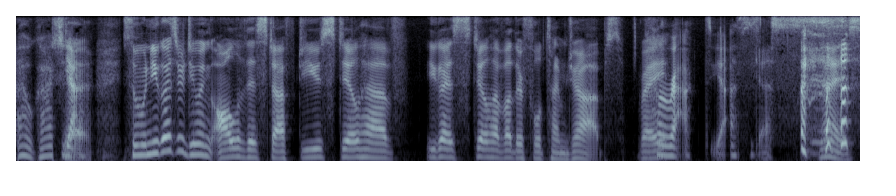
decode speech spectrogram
Oh, gotcha. Yeah. So when you guys are doing all of this stuff, do you still have you guys still have other full time jobs, right? Correct. Yes. Yes. Nice.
